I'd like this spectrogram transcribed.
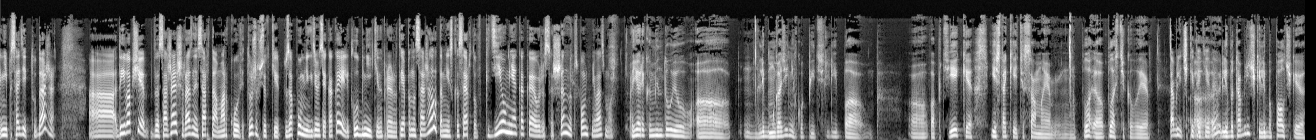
не посадить туда же, а, да и вообще да, сажаешь разные сорта моркови. Тоже все-таки запомни, где у тебя какая, или клубники, например. Вот я понасажала там несколько сортов. Где у меня какая уже совершенно вспомнить невозможно. А я рекомендую а, либо в магазине купить, либо в аптеке. Есть такие эти самые пластиковые Таблички такие, да? Либо таблички, либо палочки.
